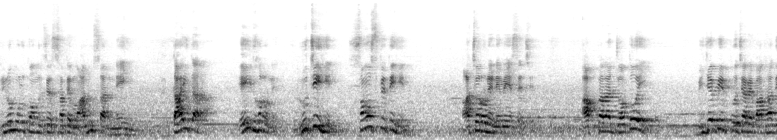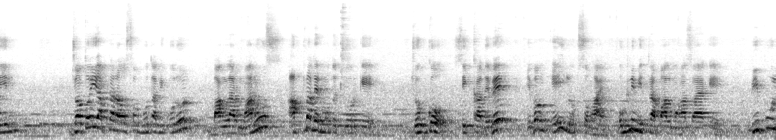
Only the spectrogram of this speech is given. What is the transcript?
তৃণমূল কংগ্রেসের সাথে মানুষ আর নেই। তাই তারা এই ধরনের রুচিহীন, সংস্কৃতিহীন আচরণে নেমে এসেছে। আপনারা যতই বিজেপির প্রচারে বাধা দিন। যতই আপনারা অসভ্যতামি করুন, বাংলার মানুষ আপনাদের মতো চোরকে যোগ্য শিক্ষা দেবে এবং এই লোকসভায় অগ্নিমিত্রা পাল মহাশয়াকে বিপুল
